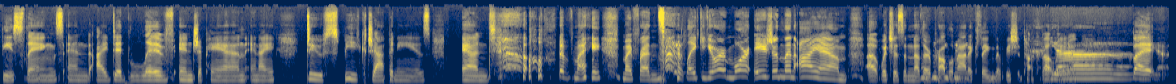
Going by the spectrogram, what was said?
these things and I did live in Japan and I do speak Japanese and a lot of my my friends are like you're more asian than i am uh, which is another problematic thing that we should talk about later. But- yeah,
